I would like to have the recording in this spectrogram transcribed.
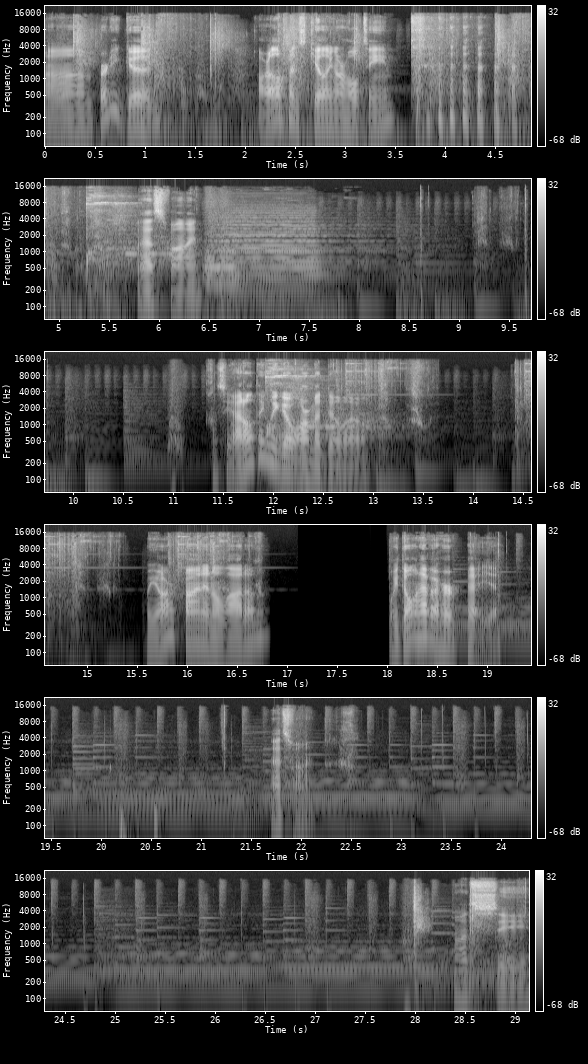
Um, pretty good. Our elephant's killing our whole team. That's fine. Let's see, I don't think we go armadillo. We are finding a lot of them. We don't have a hurt pet yet. That's fine. Let's see.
